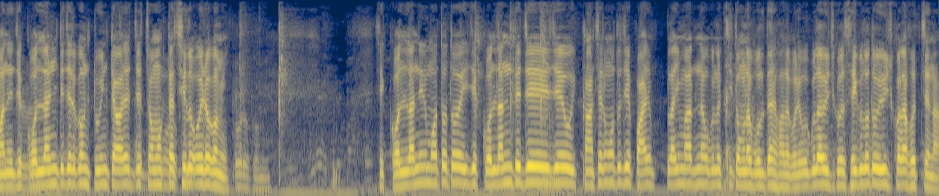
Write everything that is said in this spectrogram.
মানে যে কল্যাণীতে যেরকম টুইন টাওয়ারের যে চমকটা ছিল। ওই রকমই সেই কল্যাণীর মতো তো এই যে কল্যাণীতে যে যে ওই কাঁচের মতো যে প্লাইমার না ওগুলো কি তোমরা বলতে হয় ভালো করে? ওগুলো ইউজ করে সেগুলো তো ইউজ করা হচ্ছে না।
